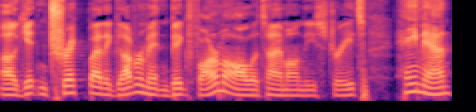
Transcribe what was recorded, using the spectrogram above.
uh, getting tricked by the government and big pharma all the time on these streets. Hey, man,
